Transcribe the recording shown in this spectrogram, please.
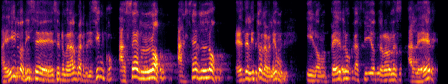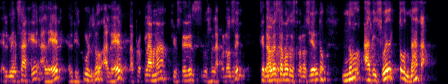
Ahí lo dice ese numeral 45, hacerlo, hacerlo, es delito de rebelión. Y don Pedro Castillo Terrones, al leer el mensaje, al leer el discurso, al leer la proclama, que ustedes la conocen, que no la estamos desconociendo, no ha disuelto nada.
